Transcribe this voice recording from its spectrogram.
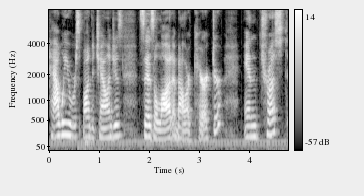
How we respond to challenges says a lot about our character and trust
